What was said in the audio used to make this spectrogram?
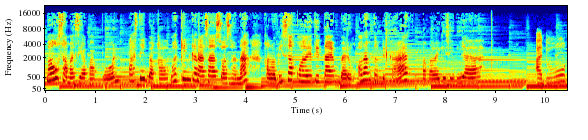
Mau sama siapa pun, pasti bakal makin kerasa suasana kalau bisa quality time bareng orang terdekat, apalagi si dia. Aduh,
